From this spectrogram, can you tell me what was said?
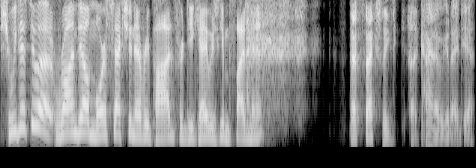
Should we just do a Rondale Moore section every pod for DK? We just give him five minutes. That's actually a, kind of a good idea.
